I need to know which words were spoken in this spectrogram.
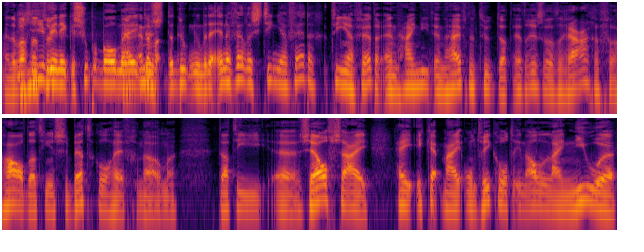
en was hier win ik een Super Bowl mee. Ja, dus was, dat doe ik nu. Maar de NFL is tien jaar verder. Tien jaar verder. En hij niet. En hij heeft natuurlijk dat. Er is dat rare verhaal dat hij een sabbatical heeft genomen. Dat hij uh, zelf zei: hey, ik heb mij ontwikkeld in allerlei nieuwe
